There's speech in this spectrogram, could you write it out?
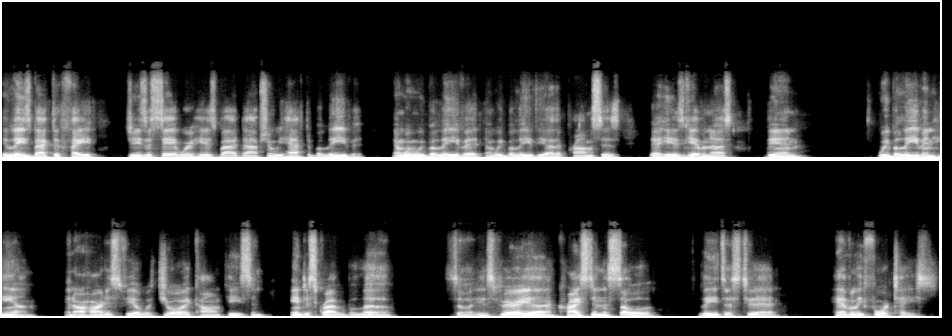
It leads back to faith. Jesus said we're his by adoption. We have to believe it. And when we believe it and we believe the other promises that he has given us, then we believe in him and our heart is filled with joy, calm, peace, and indescribable love. So it's very uh, Christ in the soul leads us to that heavenly foretaste.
